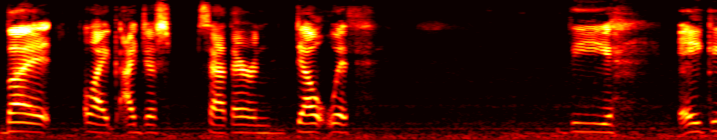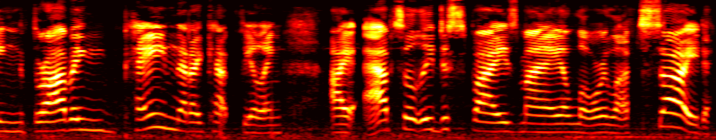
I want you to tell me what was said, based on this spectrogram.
But, like, I just sat there and dealt with the aching, throbbing pain that I kept feeling. I absolutely despise my lower left side.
